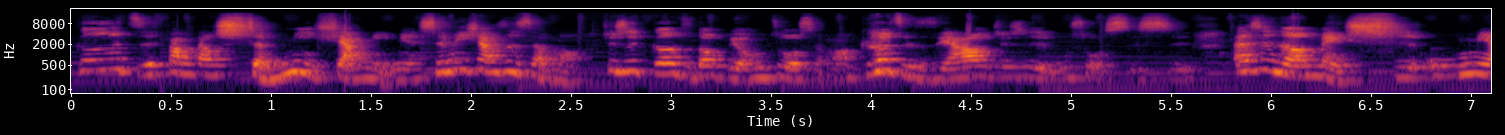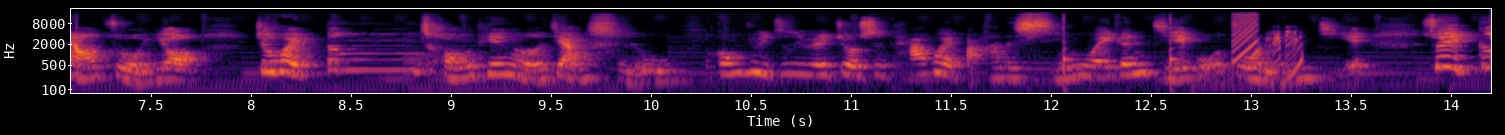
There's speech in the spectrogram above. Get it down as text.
鸽子放到神秘箱里面，神秘箱是什么？就是鸽子都不用做什么，鸽子只要就是无所事事。但是呢，每十五秒左右就会噔。从天而降食物，工具制约就是它会把它的行为跟结果做连接，所以鸽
